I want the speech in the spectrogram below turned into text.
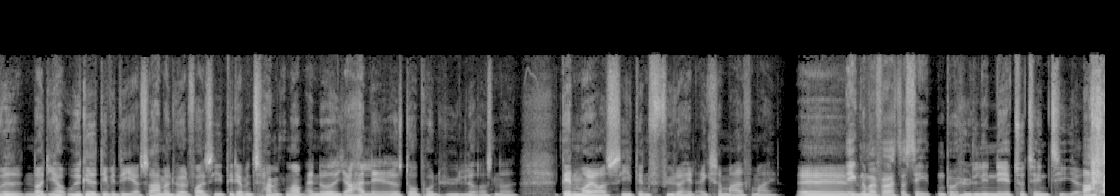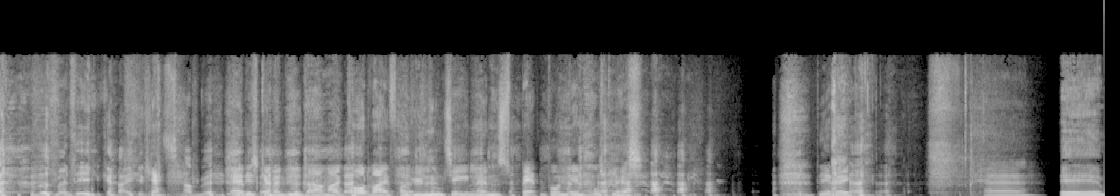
du ved, når de har udgivet DVD'er, så har man hørt folk sige, det der med tanken om, at noget, jeg har lavet, står på en hylde og sådan noget. Den må jeg også sige, den fylder heller ikke så meget for mig. Øh, ikke når man først har set den på hylden i Netto til en tier. ved man det ikke har i ja, samme. ja, det skal man vide. Der er meget kort vej fra hylden til en eller anden spand på en genbrugsplads. det er rigtigt. Uh, Øh,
